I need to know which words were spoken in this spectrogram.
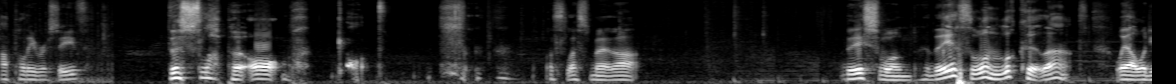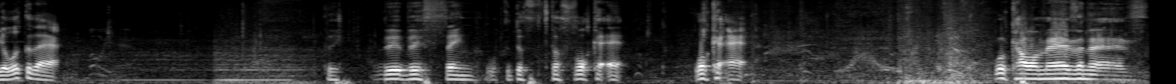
happily receive. The slapper! Oh, my God. let's, let's make that. This one. This one, look at that. Well, would you look at that? The, the, this thing. Look at the, the, look at it. Look at it. Look how amazing it is.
